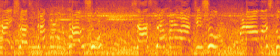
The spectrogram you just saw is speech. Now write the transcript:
થાય, શસ્ત્ર પણ ઉઠાવશું, શાસ્ત્ર પણ વાંચીશું, પણ આ વસ્તુ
